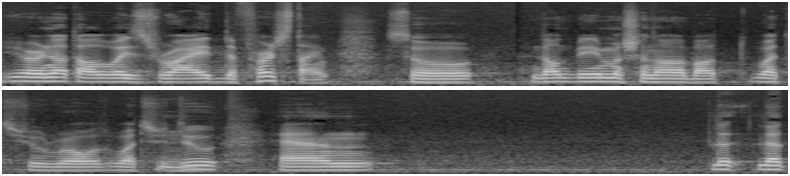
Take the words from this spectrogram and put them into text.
you're not always right the first time. So don't be emotional about what you wrote what you do and let, let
